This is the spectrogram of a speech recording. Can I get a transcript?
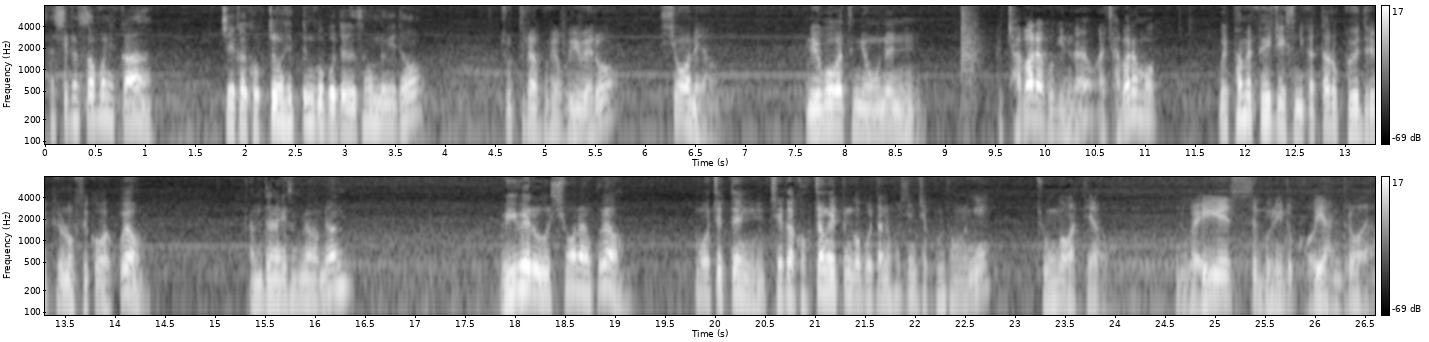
사실은 써보니까 제가 걱정했던 것보다는 성능이 더 좋더라고요. 의외로 시원해요. 근데 이거 같은 경우는 자바라 거기 있나요? 아 자바라 뭐 우리 판매 페이지에 있으니까 따로 보여드릴 필요는 없을 것 같고요. 간단하게 설명하면 의외로 시원하고요. 뭐 어쨌든 제가 걱정했던 것보다는 훨씬 제품 성능이 좋은 것 같아요. 그리고 AS 무늬도 거의 안 들어가요.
